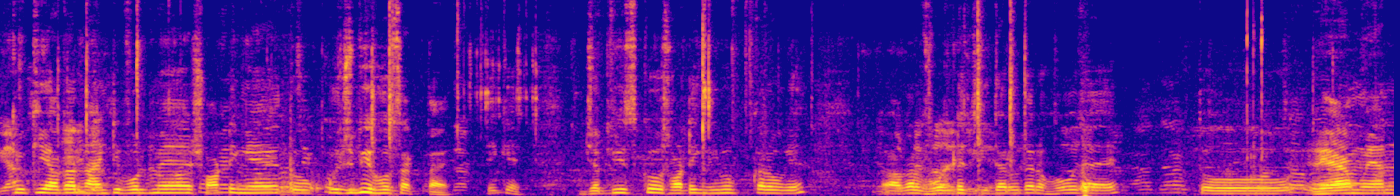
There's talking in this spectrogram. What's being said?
क्योंकि अगर 90 वोल्ट में शॉर्टिंग है तो कुछ भी हो सकता है, ठीक है? जब भी इसको शॉर्टिंग रिमूव करोगे, अगर वोल्टेज इधर उधर हो जाए तो रैम वैम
